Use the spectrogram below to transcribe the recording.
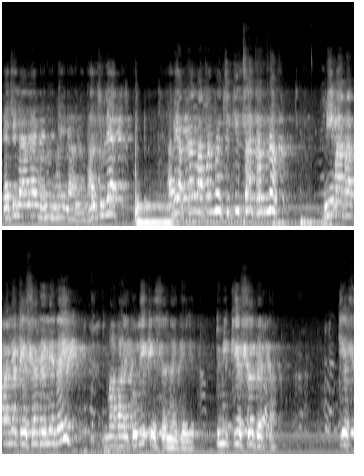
त्याची लाल आहे म्हणून मी लाल घाल चुल्या अभि अक्कल वापरणं चिकित्सा करणं. मी मा बापाने केस दिले नाही मा बायकोली केस नाही दिले. तुम्ही केस देता. केस?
